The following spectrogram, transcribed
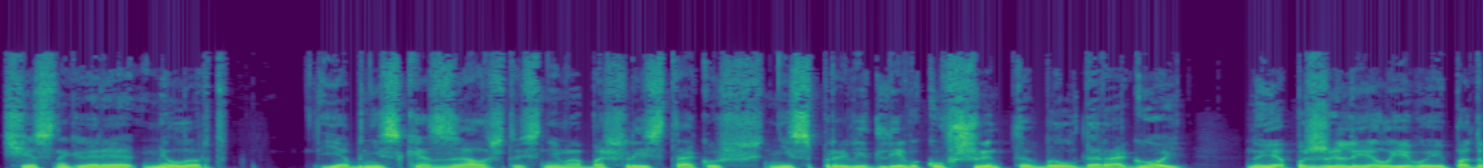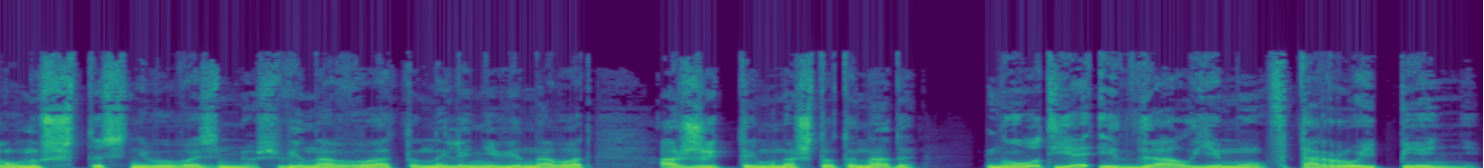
«Честно говоря, милорд, я бы не сказал, что с ним обошлись так уж несправедливо. Кувшин-то был дорогой, но я пожалел его и подумал, ну что с него возьмешь? Виноват он или не виноват? А жить-то ему на что-то надо? Ну вот я и дал ему второй пенни,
